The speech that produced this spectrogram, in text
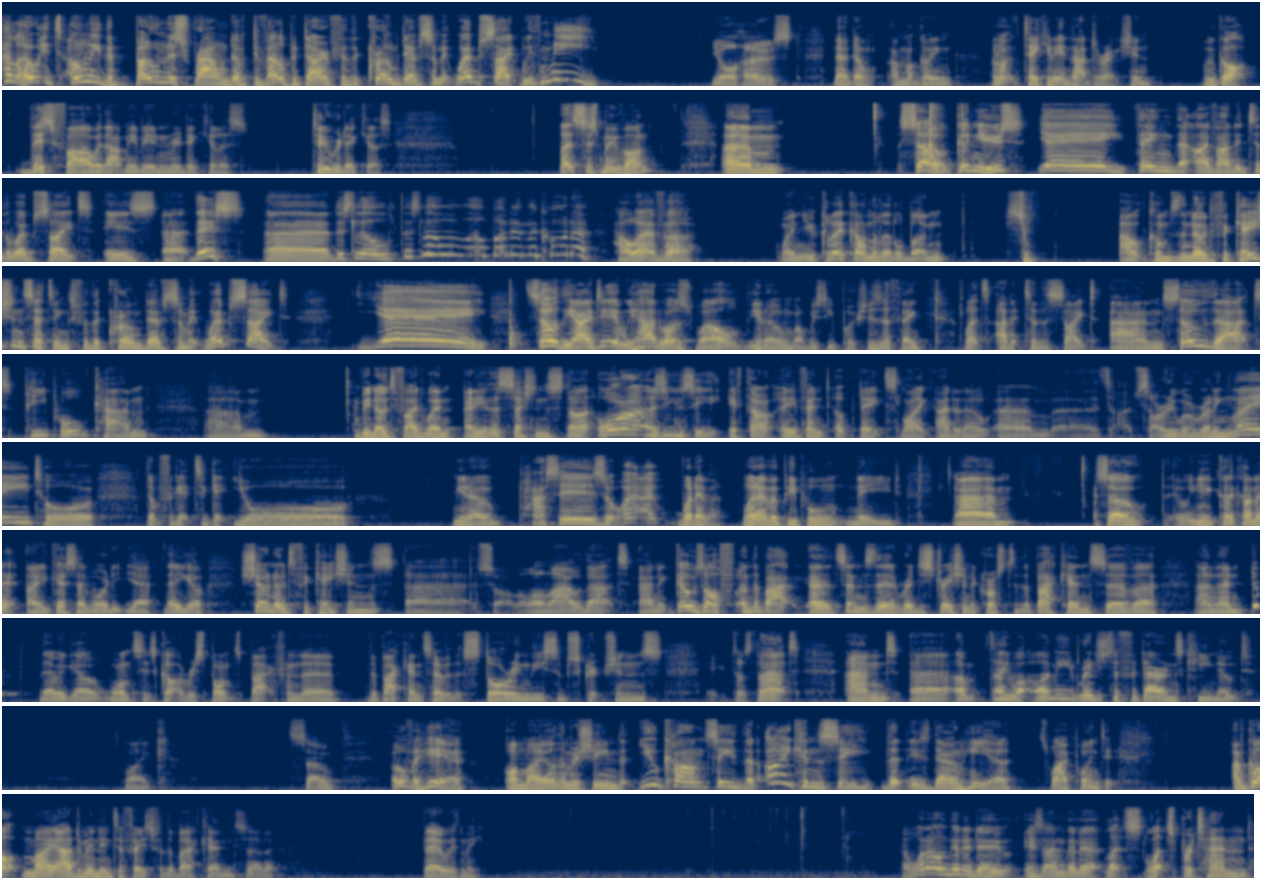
Hello, it's only the bonus round of Developer Diary for the Chrome Dev Summit website with me, your host. No, don't. I'm not going. I'm not taking it in that direction. We've got this far without me being ridiculous. Too ridiculous. Let's just move on. Um, so, good news! Yay! Thing that I've added to the website is uh, this, uh, this little, this little little button in the corner. However, when you click on the little button, out comes the notification settings for the Chrome Dev Summit website. Yay! So the idea we had was, well, you know, obviously push is a thing. Let's add it to the site, and so that people can. Um, be notified when any of the sessions start, or as you can see, if there are event updates like, I don't know, um, uh, sorry we're running late, or don't forget to get your, you know, passes, or whatever, whatever people need. Um, so when you click on it, I guess I've already, yeah, there you go. Show notifications, uh, so I'll allow that. And it goes off and the back, uh, sends the registration across to the backend server. And then, doop, there we go. Once it's got a response back from the, the backend server that's storing these subscriptions, it does that. And uh, um, tell you what, let me register for Darin's keynote, like so. Over here, on my other machine that you can't see, that I can see, that is down here, that's why I point it I've got my admin interface for the backend server. Bear with me. And what I'm going to do is I'm going to let's let's pretend,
